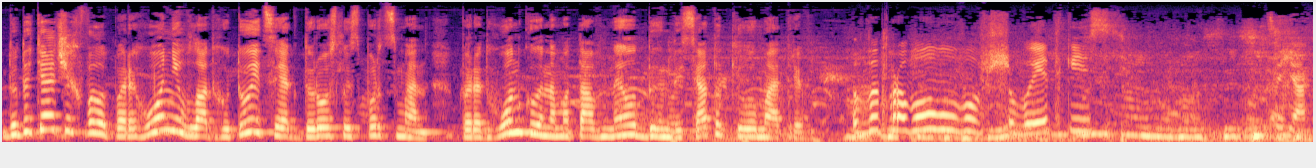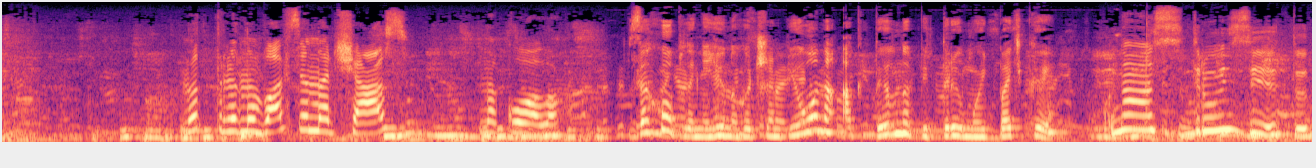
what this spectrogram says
До дитячих велоперегонів Влад готується як дорослий спортсмен. Перед гонкою намотав не один десяток кілометрів. Випробовував швидкість. Це як? Ну, тренувався на час, на коло. Захоплення юного чемпіона активно підтримують батьки. У нас друзі тут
